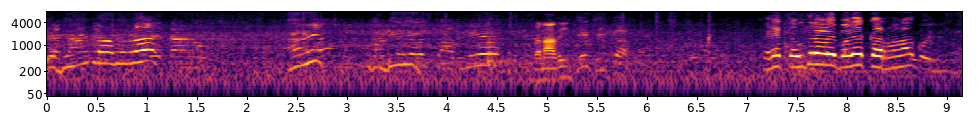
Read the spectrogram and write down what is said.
ਗੱਡੀ ਨਹੀਂ ਬਣਾ ਦੇ ਬਰਾ ਹਾਂ? ਵੀ ਗੱਡੀ ਦੀ ਕਾਬਲੀ ਹੈ ਬਣਾ ਦੀ। ਇਹ ਠੀਕ ਆ ਇਹ ਚੌਧਰ ਵਾਲੇ ਬੜੇ ਕਰਨ ਵਾਲਾ ਕੋਈ ਨਹੀਂ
